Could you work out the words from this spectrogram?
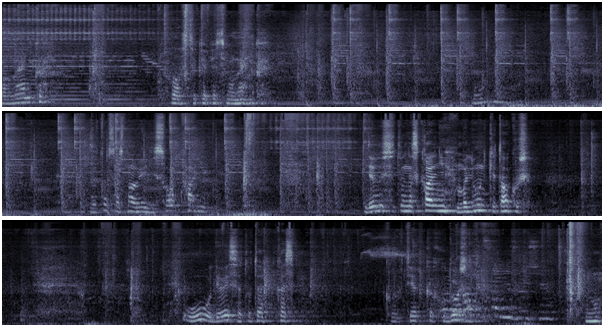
маленька. Просто капець маленька. Зато сосновий лісок файний. Дивлюся тут на скальні малюнки також. У, дивися, тут якась квартирка художника. Ну.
